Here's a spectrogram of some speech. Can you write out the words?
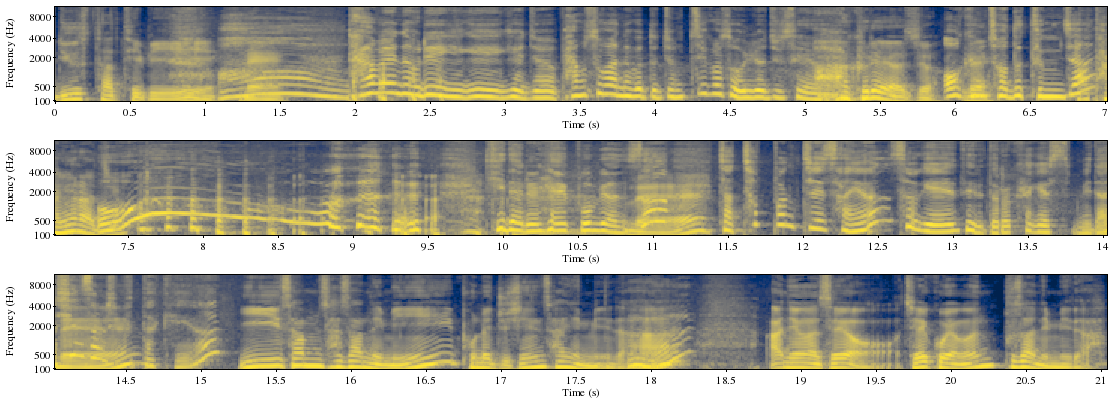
뉴스타 TV. 네. 아, 다 다음에는 우리 이게, 이게 저 방송하는 것도 좀 찍어서 올려주세요. 아, 그래야죠. 어, 그럼 네. 저도 등장? 아, 당연하죠. 기대를 해 보면서 네. 자, 첫 번째 사연 소개해 드리도록 하겠습니다. 네. 신성 씨 부탁해요. 2344님이 보내주신 사연입니다. 음. 안녕하세요. 제 고향은 부산입니다.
